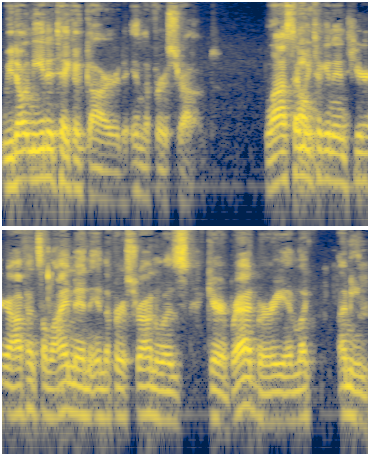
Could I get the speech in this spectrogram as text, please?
We don't need to take a guard in the first round. The last time we Oh. took an interior offensive lineman in the first round was Garrett Bradbury. And like, I mean,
